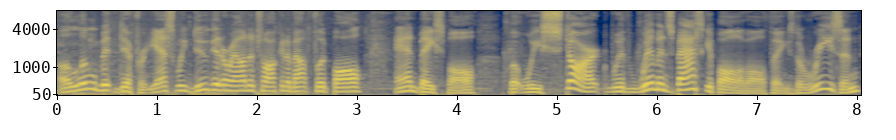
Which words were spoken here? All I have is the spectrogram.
a little bit different. Yes, we do get around to talking about football and baseball, but we start with women's basketball of all things. The reason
